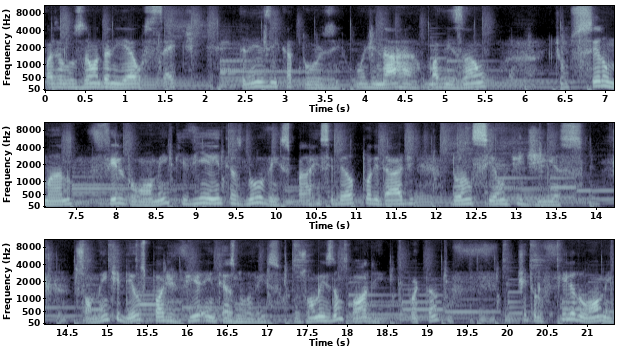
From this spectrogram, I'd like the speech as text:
faz alusão a Daniel 7, 13 e 14, onde narra uma visão de um ser humano, filho do homem, que vinha entre as nuvens para receber a autoridade do ancião de dias. Somente Deus pode vir entre as nuvens, os homens não podem. Portanto, o título Filho do Homem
